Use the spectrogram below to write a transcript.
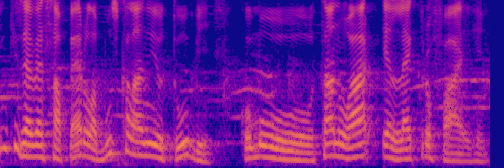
Quem quiser ver essa pérola, busca lá no YouTube como Tá no Ar Electro 5.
